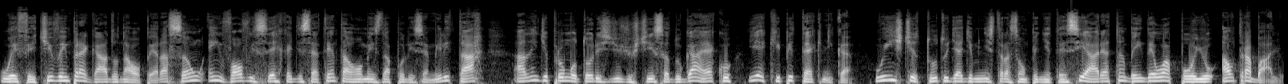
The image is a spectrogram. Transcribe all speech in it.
O efetivo empregado na operação envolve cerca de 70 homens da Polícia Militar, além de promotores de justiça do GAECO e equipe técnica o Instituto de Administração Penitenciária também deu apoio ao trabalho.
